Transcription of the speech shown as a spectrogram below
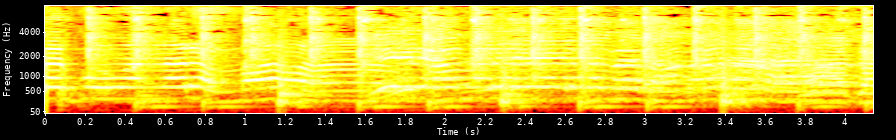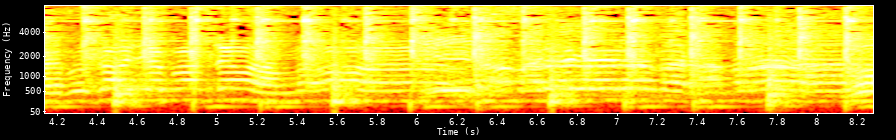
బలమలకు అన్నారమ్మా కడుపు కాజపడ్డామమ్మా ఓ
